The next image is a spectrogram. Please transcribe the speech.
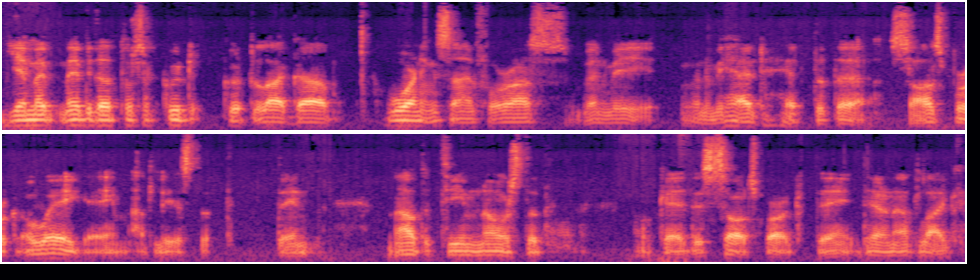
Yeah, maybe that was a good, good like a uh, warning sign for us when we when we had head to the Salzburg away game. At least that then now the team knows that okay, this Salzburg they they're not like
